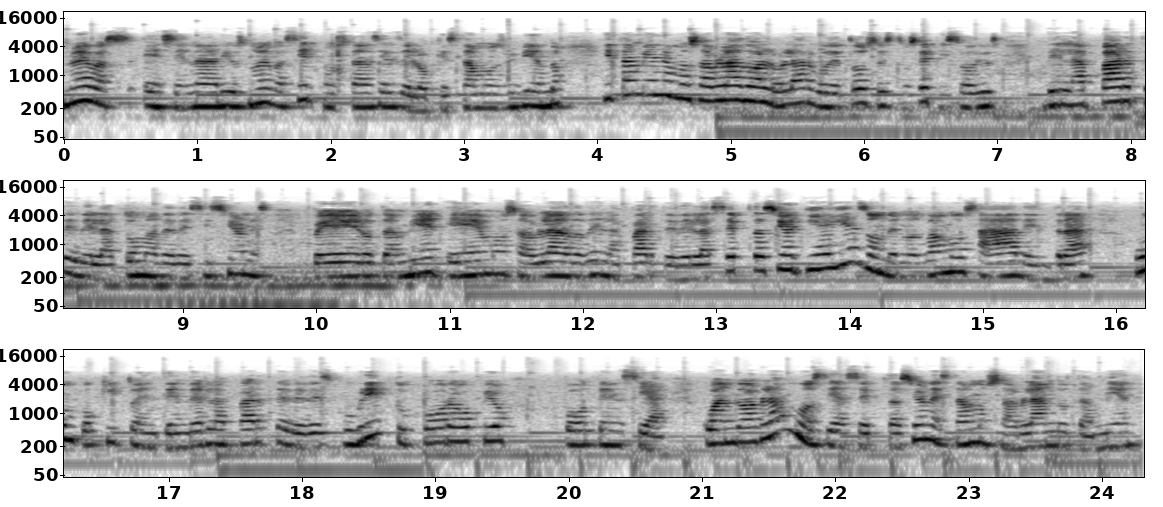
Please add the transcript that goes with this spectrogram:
nuevos escenarios, nuevas circunstancias de lo que estamos viviendo. Y también hemos hablado a lo largo de todos estos episodios de la parte de la toma de decisiones, pero también hemos hablado de la parte de la aceptación. Y ahí es donde nos vamos a adentrar un poquito a entender la parte de descubrir tu propio potencial. Cuando hablamos de aceptación estamos hablando también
